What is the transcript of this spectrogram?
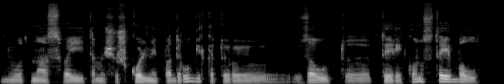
вот на своей там еще школьной подруге, которую зовут э, Терри Констейбл.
